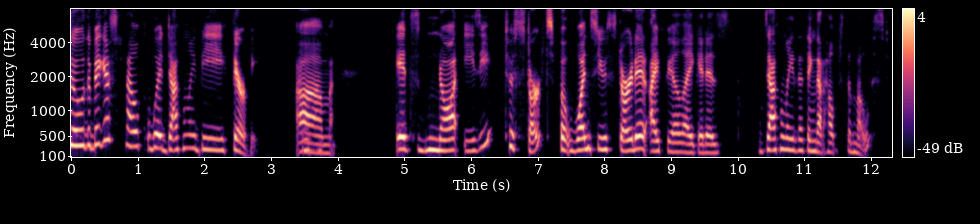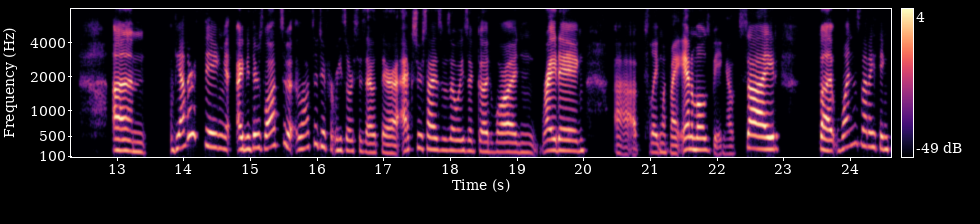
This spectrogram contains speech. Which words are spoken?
So the biggest help would definitely be therapy. Mm-hmm. Um it's not easy to start, but once you start it, I feel like it is definitely the thing that helps the most. Um, the other thing, I mean, there's lots of lots of different resources out there. Exercise was always a good one, writing, uh, playing with my animals, being outside. But ones that I think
